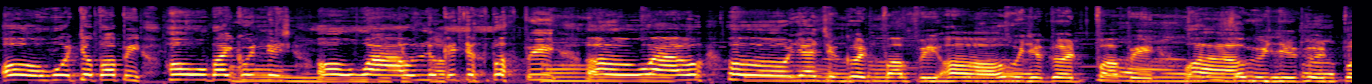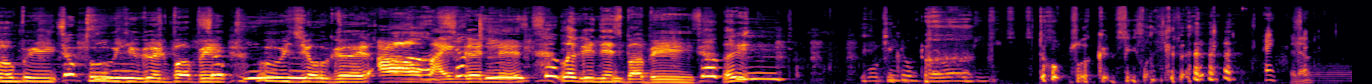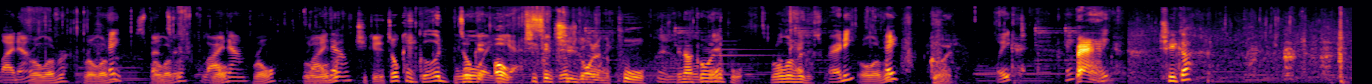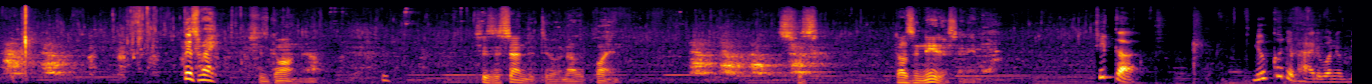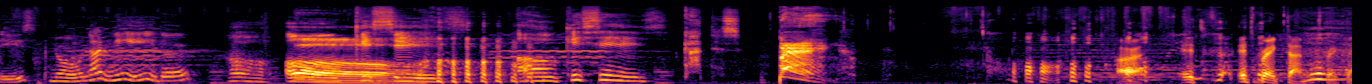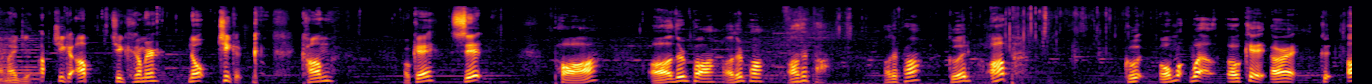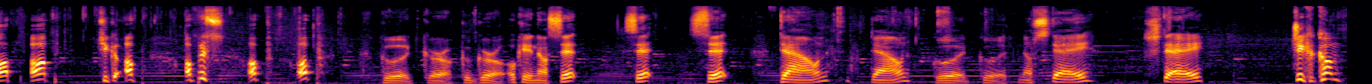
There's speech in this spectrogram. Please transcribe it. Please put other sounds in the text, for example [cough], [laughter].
Oh, what the puppy? Oh my goodness. Oh, oh wow, look at the puppy. Oh wow. Oh, that's a good puppy. Oh, oh who's a good puppy? Wow, who's a good puppy? Who's a good puppy? Who's so good? Oh my goodness. Look at this puppy. Look at Don't look at me like that. Hey, sit. Lie down. Roll over. Roll over. Hey, roll over. lie roll, down. Roll. Roll Lie over. down. Chica, it's okay. Good boy. It's okay. Oh, yes, she thinks good she's going in the pool. There's You're not little going in the pool. Roll over this way. Ready? Roll over. Hey. Good. Wait. Hey, Bang. wait. Chica. This way. She's gone now. She's ascended to another plane. She doesn't need us anymore. Chica. You could have had one of these. No, not me either. Oh, oh, oh, kisses. [laughs] oh, kisses. Got this. Bang. [laughs] All right. It's it's break time. It's break time. I get. It. Chica up. Chica, come here. No, Chica, come. Okay. Sit. Paw. Other paw. Other paw. Other paw. Other paw. Good. Up. Good. Almost. Well. Okay. All right. Good. Up. Up. Chica. Up. Up is up. Up. Good girl. Good girl. Okay. Now sit. Sit. Sit. Down. Down. Good. Good. Now stay. Stay. Chica, come.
